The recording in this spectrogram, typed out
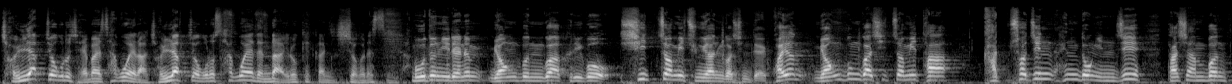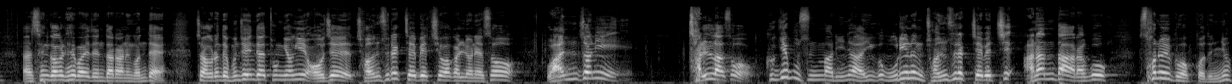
전략적으로 제발 사고해라. 전략적으로 사고해야 된다. 이렇게까지 지적을 했습니다. 모든 일에는 명분과 그리고 시점이 중요한 것인데 과연 명분과 시점이 다 갖춰진 행동인지 다시 한번 아, 생각을 해봐야 된다라는 건데 자 그런데 문재인 대통령이 어제 전술핵 재배치와 관련해서 완전히 잘라서 그게 무슨 말이냐 이거 우리는 전술핵 재배치 안 한다라고 선을 그었거든요.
